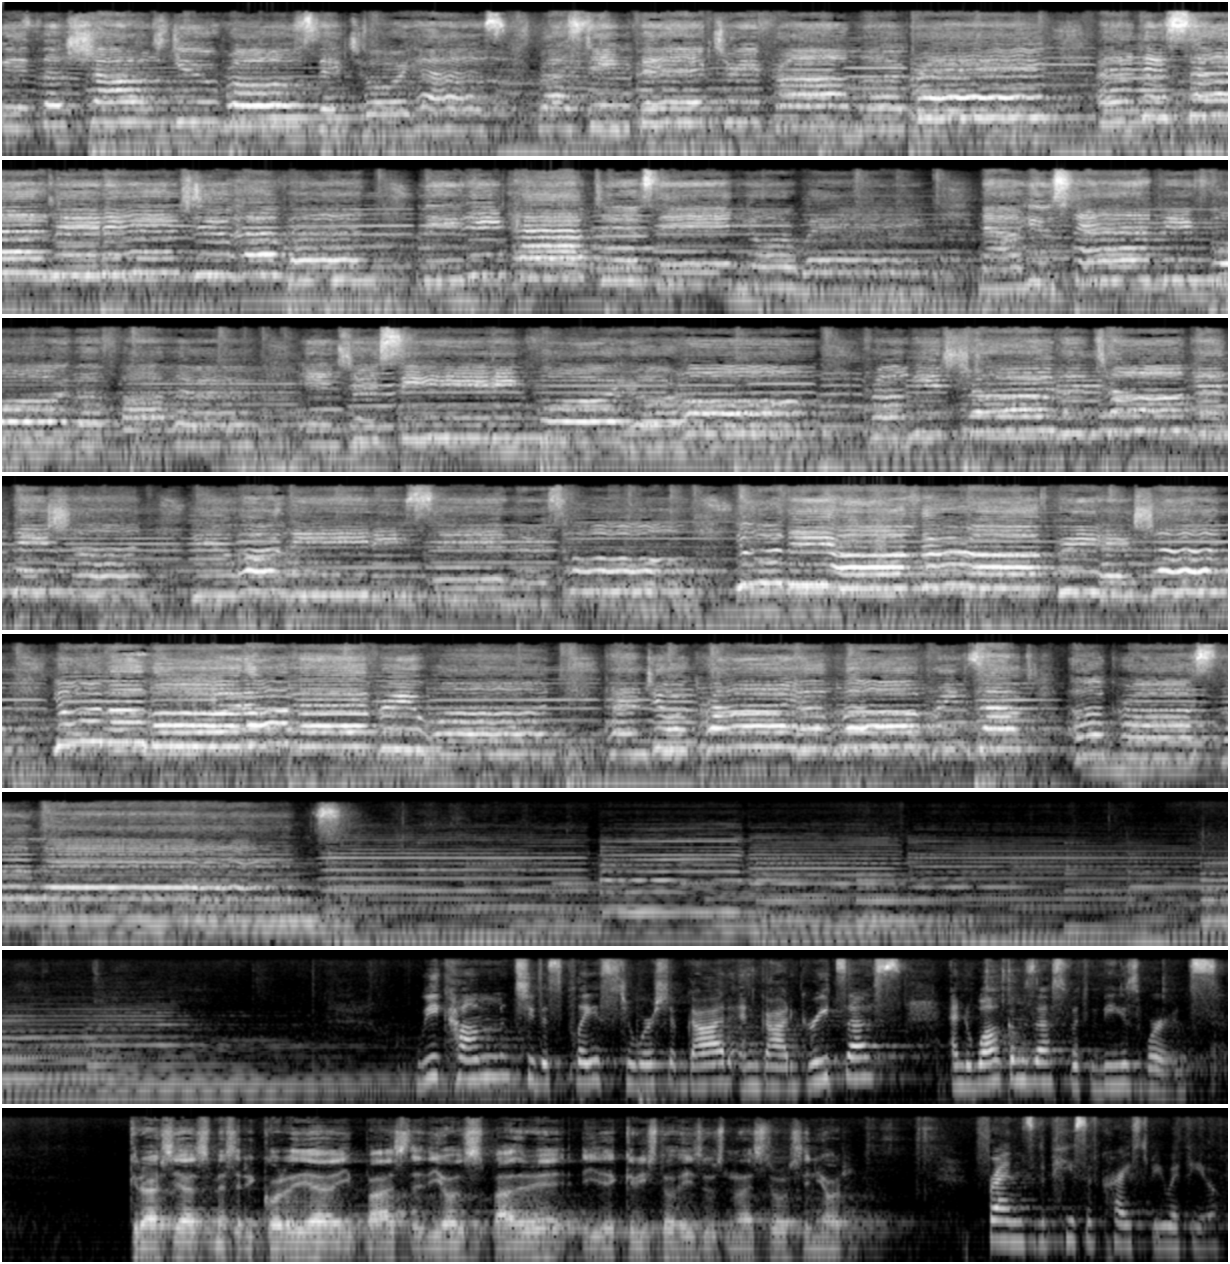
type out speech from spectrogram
With a shout you rose victorious, resting victorious. To this place to worship God, and God greets us and welcomes us with these words. Gracias, misericordia y paz de Dios Padre y de Cristo Jesús nuestro Señor. Friends, the peace of Christ be with you.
